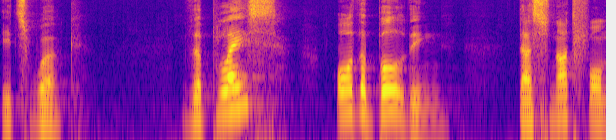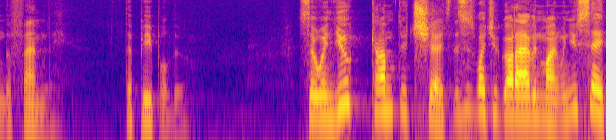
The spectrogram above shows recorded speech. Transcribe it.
its work. The place or the building does not form the family, the people do. So when you come to church, this is what you got to have in mind. When you say,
